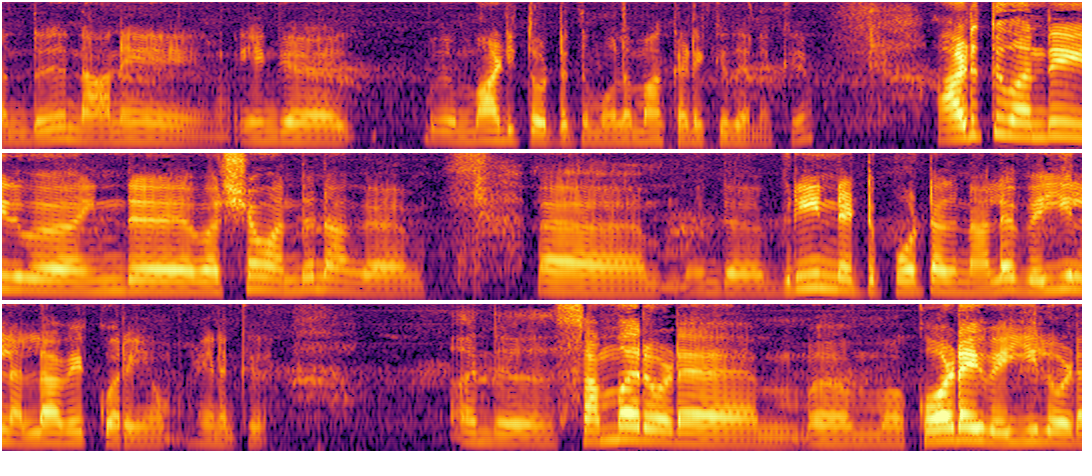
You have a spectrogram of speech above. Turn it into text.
வந்து நானே எங்கள் மாடி தோட்டத்து மூலமாக கிடைக்குது எனக்கு. அடுத்து வந்து இது இந்த வருஷம் வந்து நாங்கள் இந்த க்ரீன் நெட்டு போட்டதுனால வெயில் நல்லாவே குறையும் எனக்கு. அந்த சம்மரோட கோடை வெயிலோட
